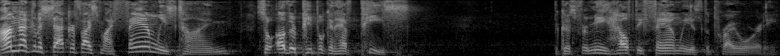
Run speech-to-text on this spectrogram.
I'm not going to sacrifice my family's time so other people can have peace because for me, healthy family is the priority.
